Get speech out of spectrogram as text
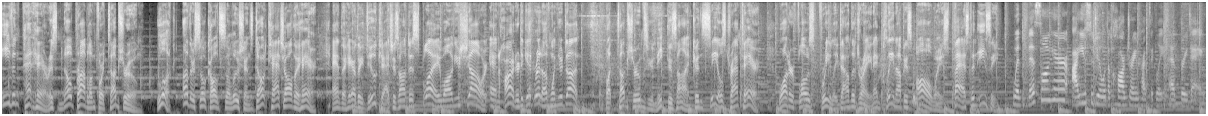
Even pet hair is no problem for Tub Shroom. Look, other so-called solutions don't catch all the hair, and the hair they do catch is on display while you shower and harder to get rid of when you're done. But Tub Shroom's unique design conceals trapped hair. Water flows freely down the drain and cleanup is always fast and easy. With this long hair, I used to deal with a clogged drain practically every day.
